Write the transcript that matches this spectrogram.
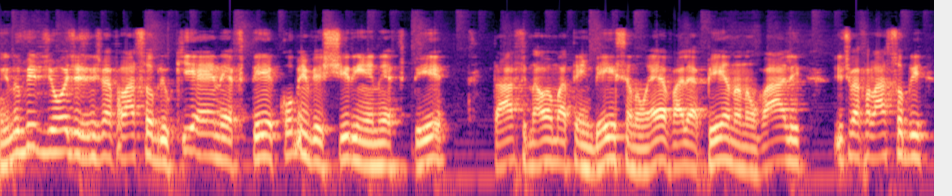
e no vídeo de hoje a gente vai falar sobre o que é NFT, como investir em NFT, tá? Afinal é uma tendência, não é? Vale a pena, não vale? A gente vai falar sobre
